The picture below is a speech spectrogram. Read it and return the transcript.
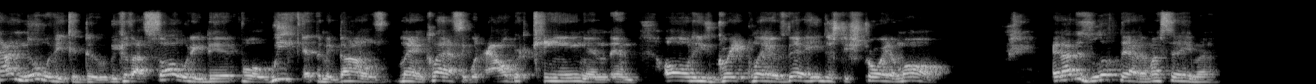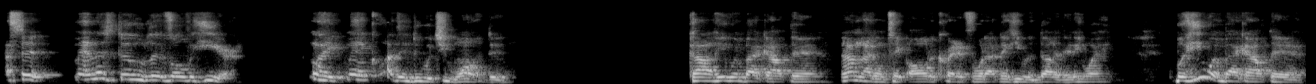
I knew what he could do because I saw what he did for a week at the McDonald's Land Classic with Albert King and and all these great players there. He just destroyed them all. And I just looked at him. I said, man, I said, man, this dude lives over here. Like, man, go out there and do what you want to do. Kyle, he went back out there. And I'm not going to take all the credit for it. I think he would have done it anyway. But he went back out there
